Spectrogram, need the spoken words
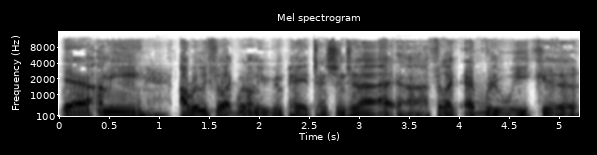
Yeah, I mean, I really feel like we don't even pay attention to that. Uh, I feel like every week uh,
